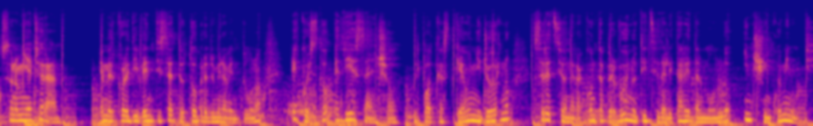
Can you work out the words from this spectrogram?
sono Mia Ceran. È mercoledì 27 ottobre 2021 e questo è The Essential, il podcast che ogni giorno seleziona e racconta per voi notizie dall'Italia e dal mondo in 5 minuti.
